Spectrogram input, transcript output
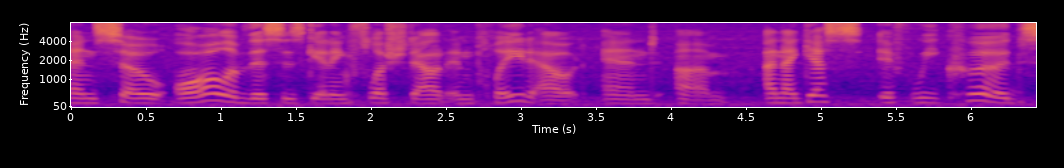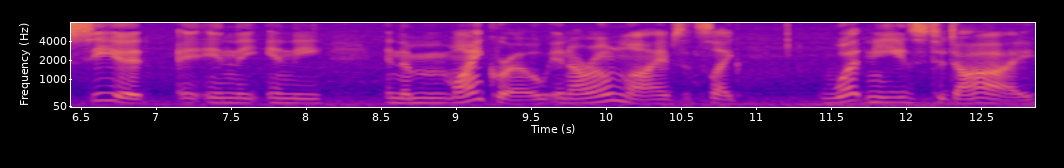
And so all of this is getting flushed out and played out. And um, and I guess if we could see it in the in the in the micro in our own lives, it's like what needs to die.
